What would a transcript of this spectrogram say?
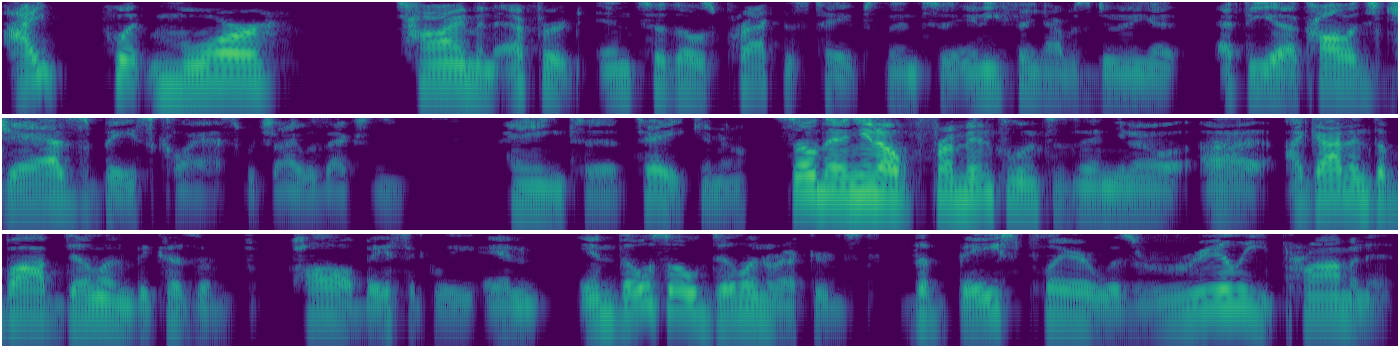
I put more time and effort into those practice tapes than to anything I was doing at, at the uh, college jazz bass class, which I was actually paying to take, you know. So then, you know, from influences, then, you know, uh, I got into Bob Dylan because of Paul, basically. And in those old Dylan records, the bass player was really prominent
